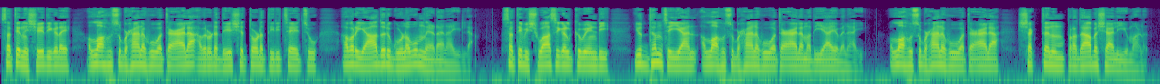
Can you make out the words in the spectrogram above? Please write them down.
സത്യനിഷേധികളെ അള്ളാഹു സുബാനഹുവറ്റ ആല അവരുടെ ദേഷ്യത്തോടെ തിരിച്ചയച്ചു. അവർ യാതൊരു ഗുണവും നേടാനായില്ല. സത്യവിശ്വാസികൾക്കു വേണ്ടി യുദ്ധം ചെയ്യാൻ അള്ളാഹു സുബഹാനഹൂവറ്റ ആല മതിയായവനായി. അള്ളാഹു സുബഹാനഹൂവറ്റ ആല ശക്തനും പ്രതാപശാലിയുമാണ്.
